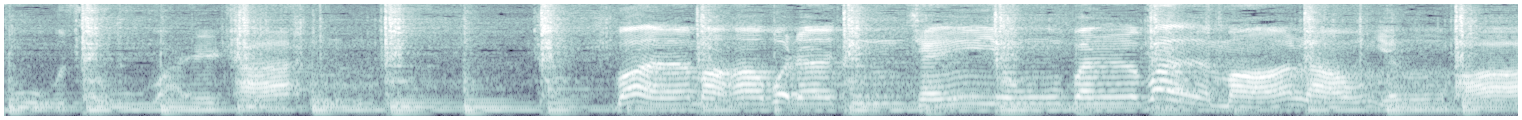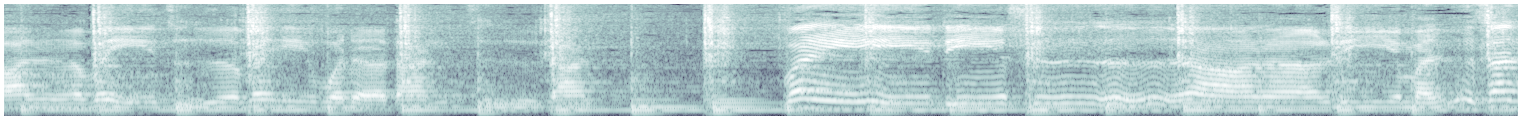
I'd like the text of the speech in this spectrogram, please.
鼓手腕缠。万马我这军前有本，万马老营盘，为子为我这担子担，为的是啊那李门三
